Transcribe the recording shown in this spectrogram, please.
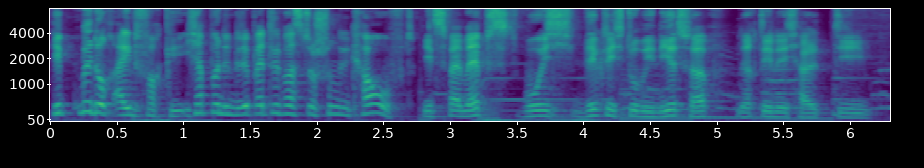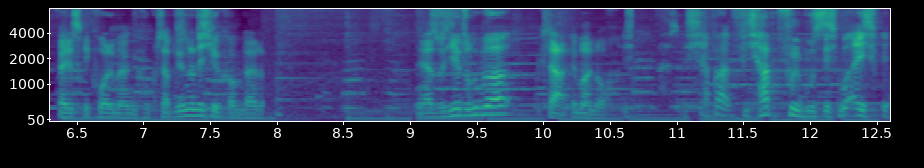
Gib mir doch einfach... Ich habe mir den Battle Pass doch schon gekauft. Die zwei Maps, wo ich wirklich dominiert habe, nachdem ich halt die Weltrekorde mir angeguckt habe, die sind noch nicht gekommen, leider. Ja, also hier drüber, klar, immer noch. Ich, ich habe ich hab Full Boost. Ich, ich,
